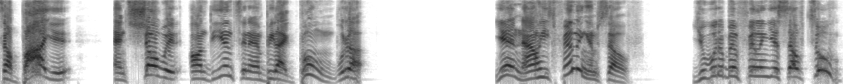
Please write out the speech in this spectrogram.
to buy it and show it on the internet and be like, boom, what up? Yeah, now he's feeling himself. You would have been feeling yourself too.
